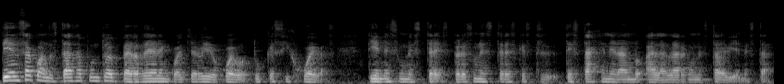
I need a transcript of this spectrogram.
piensa cuando estás a punto de perder en cualquier videojuego, tú que sí juegas, tienes un estrés, pero es un estrés que te está generando a la larga un estado de bienestar.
